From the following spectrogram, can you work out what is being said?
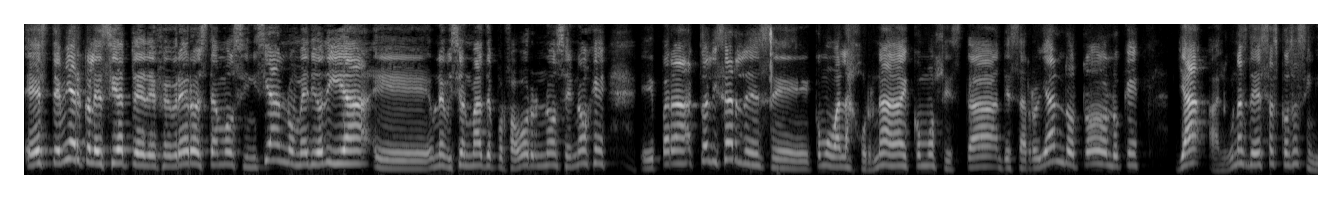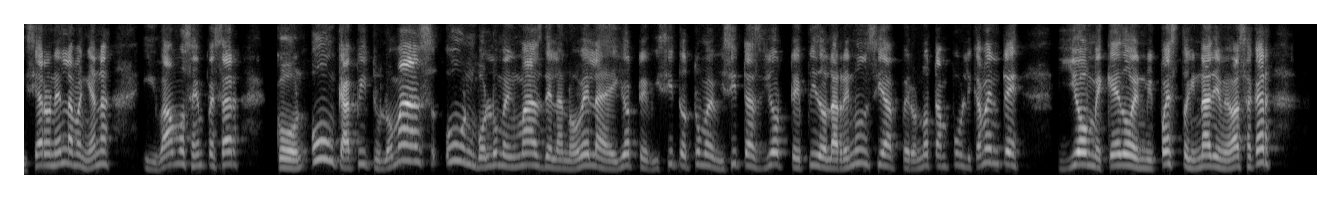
este miércoles 7 de febrero estamos iniciando mediodía, eh, una emisión más de Por favor no se enoje, eh, para actualizarles eh, cómo va la jornada y cómo se está desarrollando todo lo que ya algunas de esas cosas iniciaron en la mañana y vamos a empezar con un capítulo más, un volumen más de la novela de Yo te visito, tú me visitas, yo te pido la renuncia, pero no tan públicamente, yo me quedo en mi puesto y nadie me va a sacar.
